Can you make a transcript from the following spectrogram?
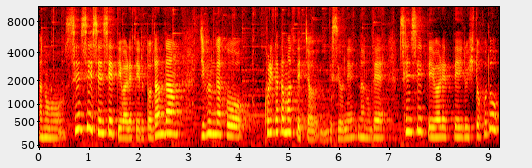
あの先生先生って言われているとだんだん自分がこう凝り固まってっちゃうんですよねなので先生って言われている人ほど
